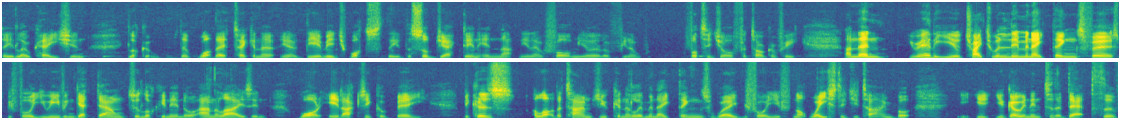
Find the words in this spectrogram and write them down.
the location, look at the, what they're taking, the, you know, the image, what's the, the subject in in that, you know, formula of, you know, footage or photography, and then really you try to eliminate things first before you even get down to looking in or analyzing what it actually could be because a lot of the times you can eliminate things way before you've not wasted your time but you, you're going into the depth of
